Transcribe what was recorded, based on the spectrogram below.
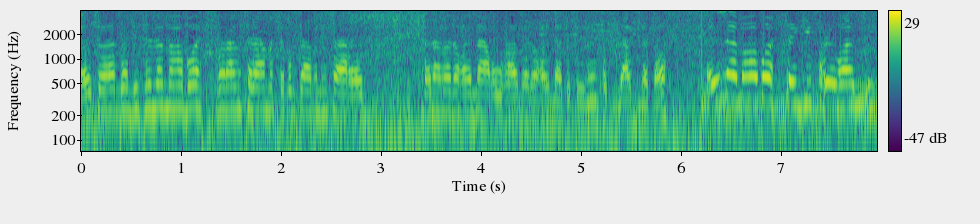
Eh, so hanggang dito lang mga boss, maraming salamat sa pagsama niyo sa akin. Sana meron kayo nakuha, meron kayo natutunan sa vlog na to. Ayun lang mga boss, thank you for watching.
